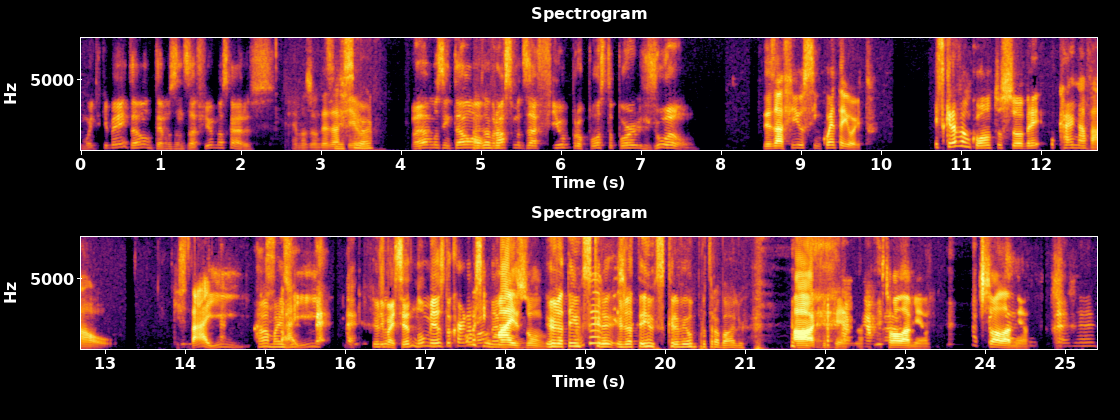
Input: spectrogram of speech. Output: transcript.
Muito que bem, então. Temos um desafio, meus caros. Temos um Sim, desafio. senhor. Vamos então Faz ao próximo desafio proposto por João. Desafio 58. Escreva um conto sobre o carnaval. Que está aí. Ah, está mas aí. eu E já, vai ser no mês do Como carnaval. assim, né? mais um? eu já tenho Não que escrever, tem eu já tenho que escrever um pro trabalho. Ah, que pena. Só lamento. Só lamento.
